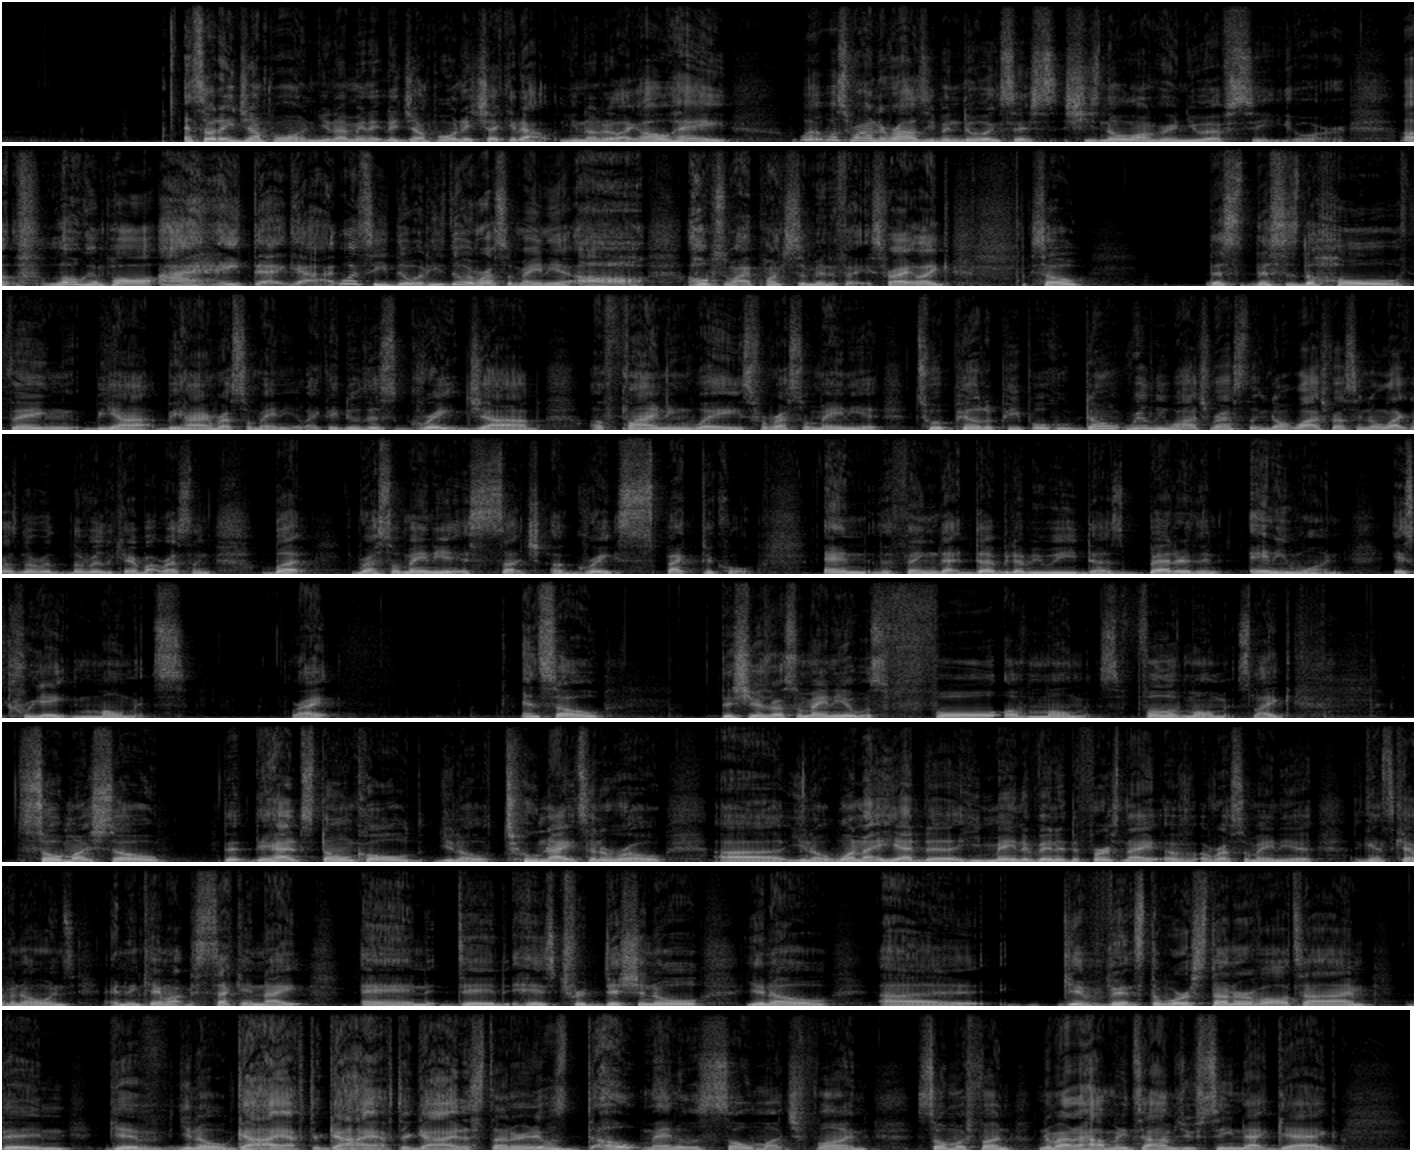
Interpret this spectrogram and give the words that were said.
and so they jump on, you know what I mean? They, jump on, they check it out. You know, they're like, oh, hey, what, what's Ronda Rousey been doing since she's no longer in UFC? Or oh, Logan Paul, I hate that guy. What's he doing? He's doing WrestleMania. Oh, I hope somebody punches him in the face, right? Like, so this this is the whole thing beyond behind WrestleMania. Like they do this great job of finding ways for WrestleMania to appeal to people who don't really watch wrestling, don't watch wrestling, don't like wrestling, don't, don't really care about wrestling. But WrestleMania is such a great spectacle, and the thing that WWE does better than anyone is create moments, right? And so this year's WrestleMania was full of moments, full of moments, like so much so that they had Stone Cold, you know, two nights in a row. Uh, you know, one night he had the he main evented the first night of, of WrestleMania against Kevin Owens, and then came out the second night and did his traditional, you know, uh, give Vince the worst stunner of all time, then give, you know, guy after guy after guy the stunner. And it was dope, man. It was so much fun. So much fun. No matter how many times you've seen that gag,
